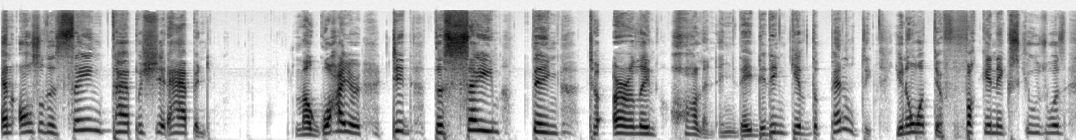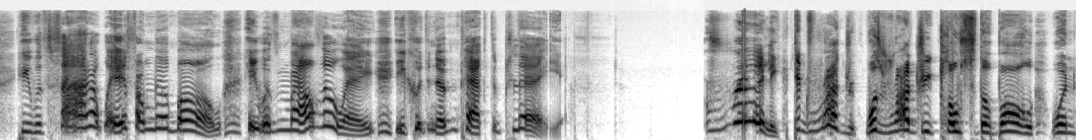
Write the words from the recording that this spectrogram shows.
And also the same type of shit happened. Maguire did the same thing to Erling Haaland, and they didn't give the penalty. You know what their fucking excuse was? He was far away from the ball. He was miles away. He couldn't impact the play. Really? Did Rodri was Rodri close to the ball when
